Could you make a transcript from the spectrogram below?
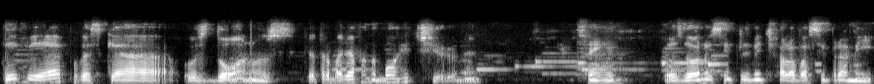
Teve épocas que a, os donos, que eu trabalhava no Bom Retiro, né? Sim. Os donos simplesmente falavam assim para mim,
